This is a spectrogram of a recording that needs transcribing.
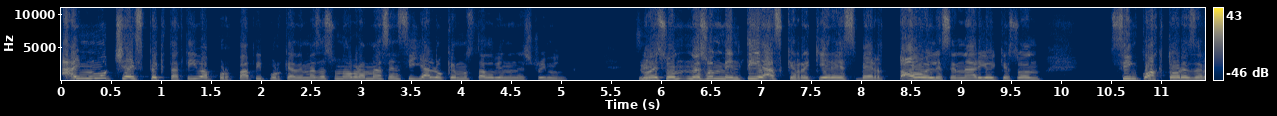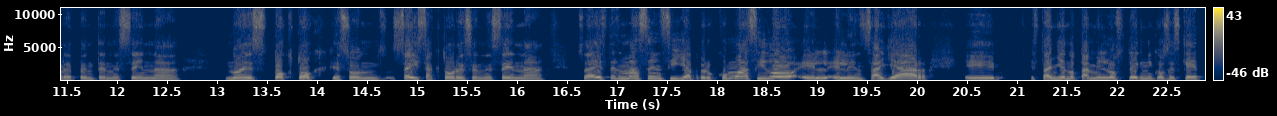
hay mucha expectativa por Papi porque además es una obra más sencilla a lo que hemos estado viendo en streaming. No, es un, no son mentiras que requieres ver todo el escenario y que son cinco actores de repente en escena. No es Tok Tok, que son seis actores en escena. O sea, esta es más sencilla, pero ¿cómo ha sido el, el ensayar? Eh, están yendo también los técnicos. Es que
